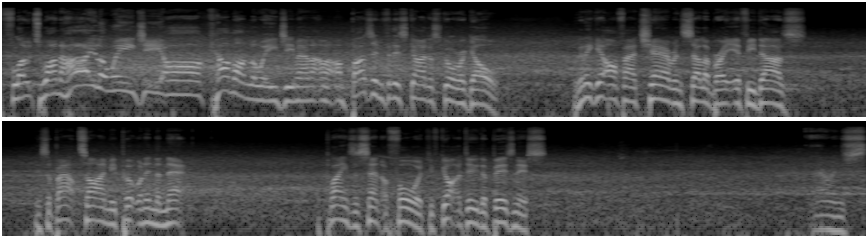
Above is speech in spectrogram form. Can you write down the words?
floats one high, Luigi. Oh, come on, Luigi, man. I'm, I'm buzzing for this guy to score a goal. We're going to get off our chair and celebrate if he does. It's about time he put one in the net. The playing a centre forward. You've got to do the business. Aaron's...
